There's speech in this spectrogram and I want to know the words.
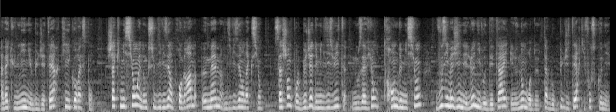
avec une ligne budgétaire qui y correspond. Chaque mission est donc subdivisée en programmes, eux-mêmes divisés en actions. Sachant que pour le budget 2018, nous avions 32 missions, vous imaginez le niveau de détail et le nombre de tableaux budgétaires qu'il faut se cogner.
